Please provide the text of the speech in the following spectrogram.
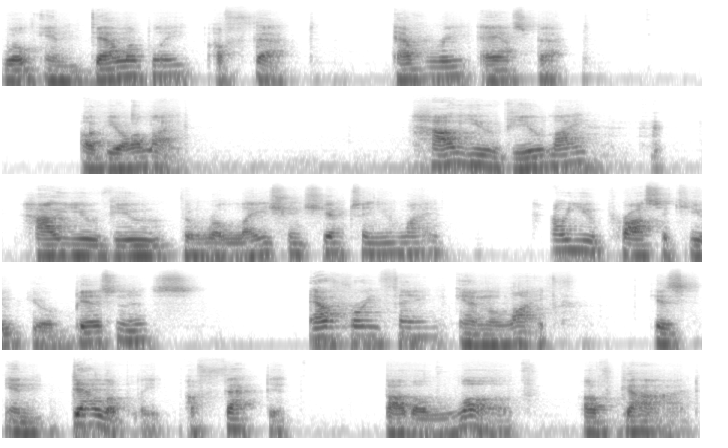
will indelibly affect every aspect of your life. How you view life, how you view the relationships in your life, how you prosecute your business, everything in life is indelibly affected by the love of God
